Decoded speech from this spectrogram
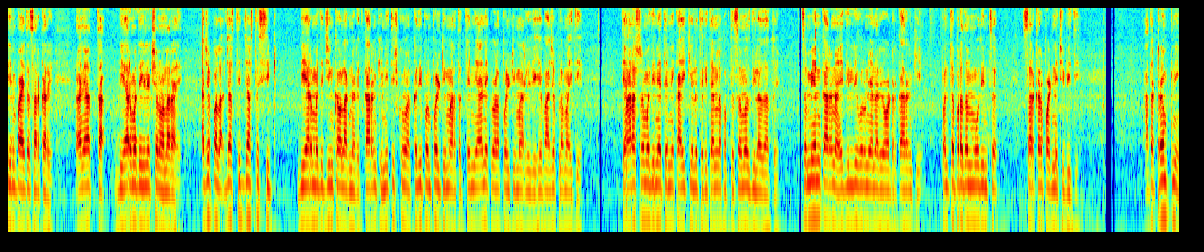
तीन पायाचं सरकार आहे आणि आत्ता बिहारमध्ये इलेक्शन होणार आहे. भाजपला जास्तीत जास्त सीट बिहारमध्ये जिंकावं लागणार आहेत कारण की नितीश कुमार कधी पण पलटी मारतात. त्यांनी अनेक वेळा पलटी मारलेली हे भाजपला माहिती आहे. त्या महाराष्ट्रामध्ये नेत्यांनी काही केलं तरी त्यांना फक्त समज दिला जातो आहे त्याचं मेन कारण आहे दिल्लीवरून येणारी ऑर्डर कारण की पंतप्रधान मोदींचं सरकार पाडण्याची भीती. आता ट्रम्पनी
